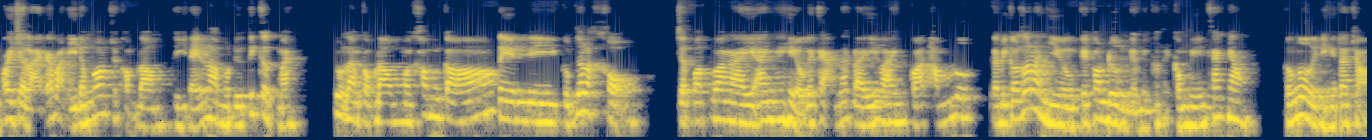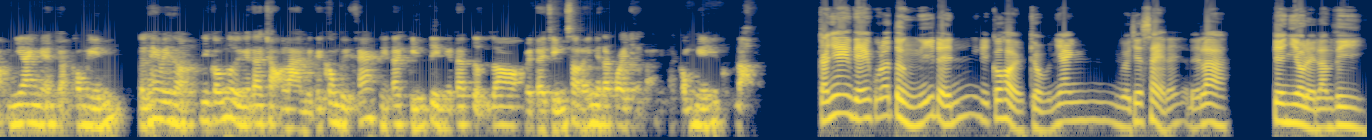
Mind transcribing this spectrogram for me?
quay trở lại các bạn ý đóng góp cho cộng đồng. Thì đấy là một điều tích cực mà. Dụ làm cộng đồng mà không có tiền thì cũng rất là khổ. Chật vật qua ngày anh hiểu cái cảm giác đấy và anh quá thấm luôn. Tại vì có rất là nhiều cái con đường để mình có thể cống hiến khác nhau. Có người thì người ta chọn như anh thì anh chọn cống hiến từ ngay bây giờ. Nhưng có người người ta chọn làm những cái công việc khác người ta kiếm tiền người ta tự do về tài chính sau đấy người ta quay trở lại người ta cống hiến cộng đồng cá nhân em thì em cũng đã từng nghĩ đến cái câu hỏi kiểu như anh vừa chia sẻ đấy. Đấy là tiền nhiều để làm gì?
